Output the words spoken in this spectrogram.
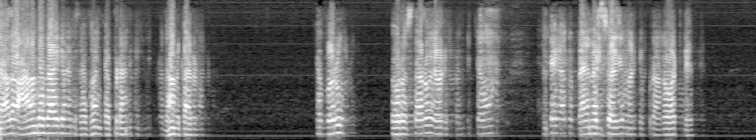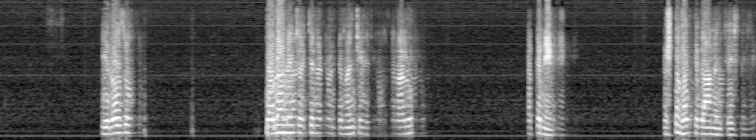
చాలా ఆనందదాయకమైన సభ అని చెప్పడానికి ప్రధాన కారణం. ఎవరు ఎవరు వస్తారో ఎవరికి పంపించామో అంతేకాక బ్యానర్స్ అవి మనకి ఇప్పుడు అలవాటు లేదు. ఈరోజు పూనా నుంచి వచ్చినటువంటి మంచి విద్యావసరాలు చక్కని కృష్ణ భక్తి గానం చేసింది.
